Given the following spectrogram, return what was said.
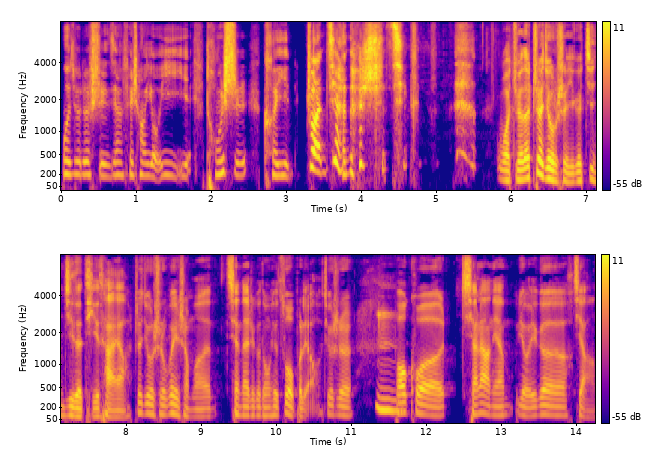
我觉得是一件非常有意义，同时可以赚钱的事情。我觉得这就是一个禁忌的题材啊！这就是为什么现在这个东西做不了，就是嗯，包括。前两年有一个讲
